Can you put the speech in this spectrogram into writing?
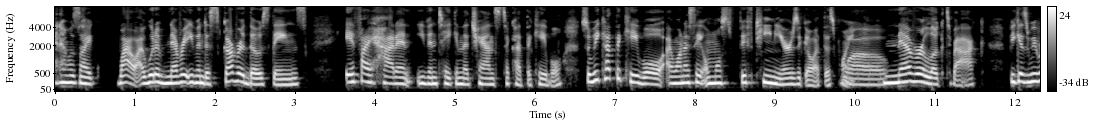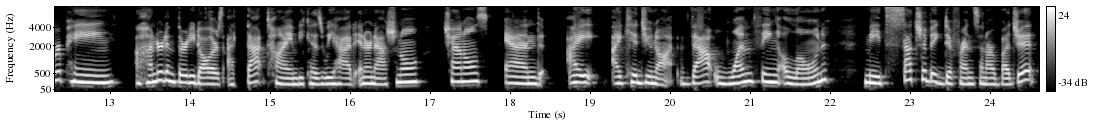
And I was like, wow, I would have never even discovered those things if I hadn't even taken the chance to cut the cable. So we cut the cable, I want to say almost 15 years ago at this point. Wow. Never looked back because we were paying $130 at that time because we had international channels and I I kid you not, that one thing alone made such a big difference in our budget,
